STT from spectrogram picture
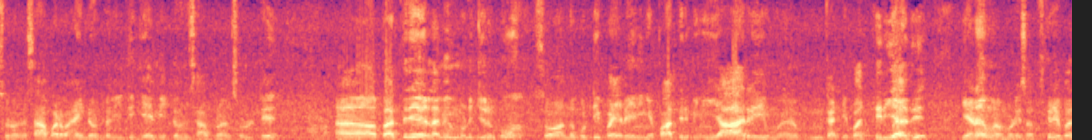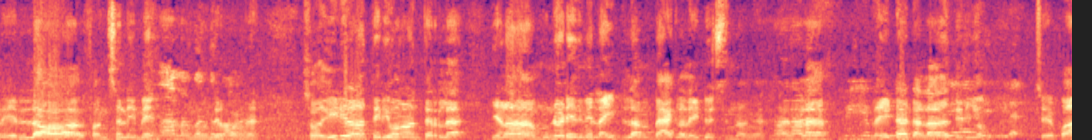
ஸோ நாங்கள் சாப்பாடு வாங்கிட்டு வந்துட்டோம். வீட்டுக்கே வீட்டில் வந்து சாப்பிட்லான்னு சொல்லிட்டு. பர்த்டே எல்லாமே முடிஞ்சிருக்கும். ஸோ அந்த குட்டி பையனையும் நீங்கள் பார்த்துருப்பீங்க. யார் இவங்க அப்படின்னு கண்டிப்பாக தெரியாது. ஏன்னா இவங்க நம்மளுடைய சப்ஸ்கிரைபர் எல்லா ஃபங்க்ஷன்லையுமே வந்திருப்பாங்க. ஸோ வீடியோலாம் தெரிவாங்களான்னு தெரில ஏன்னா முன்னாடி எதுவுமே லைட் இல்லாமல் பேக்கில் லைட் வச்சுருந்தாங்க. அதனால லைட்டாக டல்லாக தான் தெரியும். சரி பா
